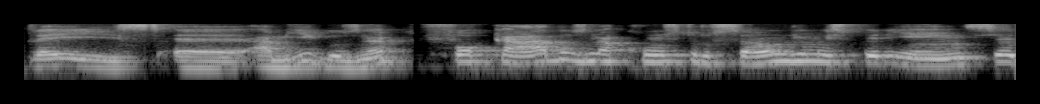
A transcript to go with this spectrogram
três é, amigos, né? Focados na construção de uma experiência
